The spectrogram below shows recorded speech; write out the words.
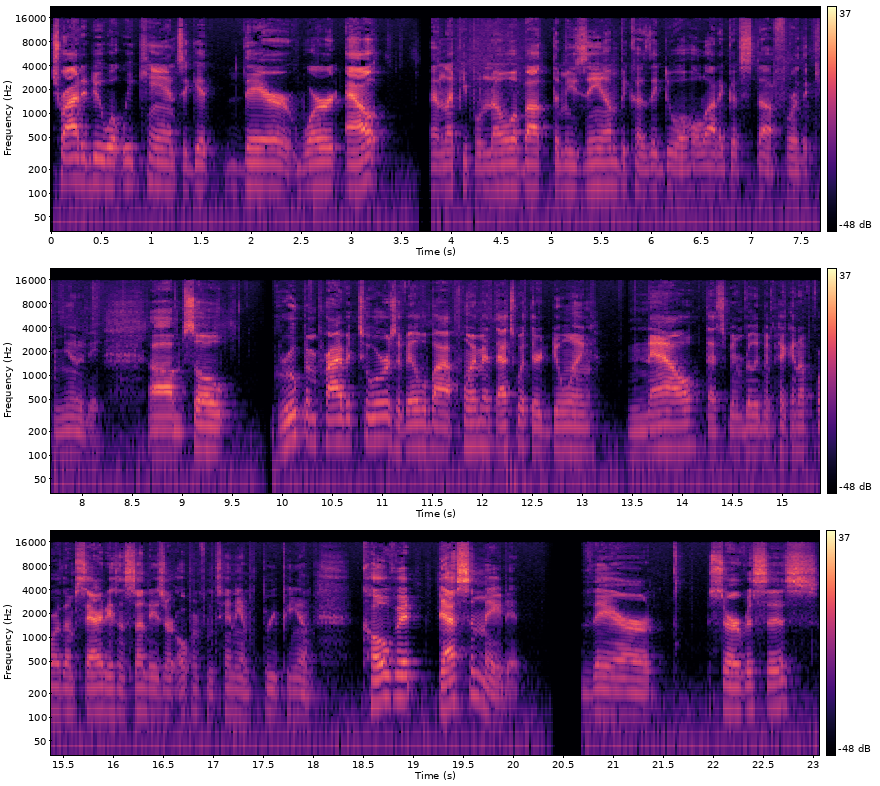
try to do what we can to get their word out and let people know about the museum because they do a whole lot of good stuff for the community. Um, so, group and private tours available by appointment. That's what they're doing now that's been really been picking up for them. Saturdays and Sundays are open from 10 a.m. to 3 p.m. COVID decimated their services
